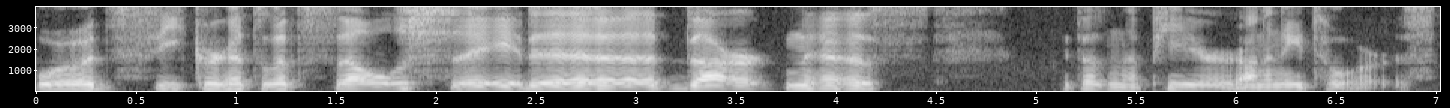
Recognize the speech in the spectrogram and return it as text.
wood secret with cell shaded darkness. It doesn't appear on any tours,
